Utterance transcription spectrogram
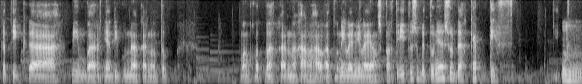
ketika mimbarnya digunakan untuk mengkhotbahkan hal-hal atau nilai-nilai yang seperti itu sebetulnya sudah captive gitu, Hmm.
